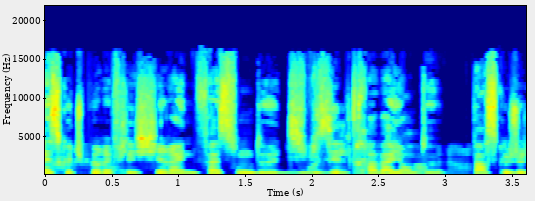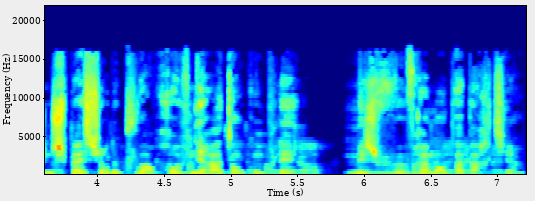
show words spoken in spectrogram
est-ce que tu peux réfléchir à une façon de diviser le travail en deux? Parce que je ne suis pas sûre de pouvoir revenir à temps complet, mais je veux vraiment pas partir.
